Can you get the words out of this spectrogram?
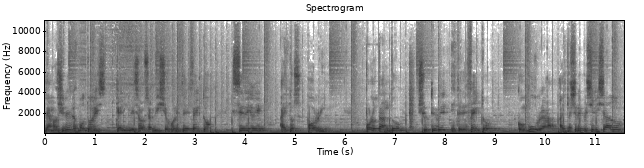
La mayoría de los motores que han ingresado a servicio con este defecto se debe a estos O-ring. Por lo tanto, si usted ve este defecto, concurra al taller especializado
